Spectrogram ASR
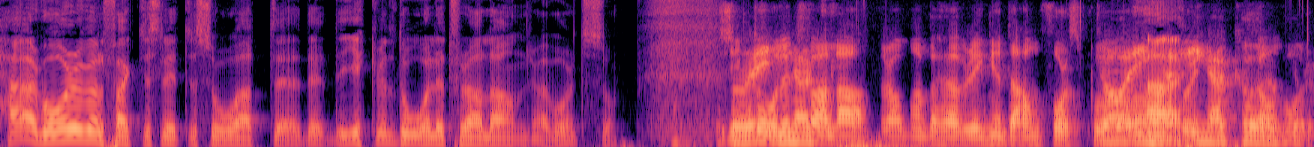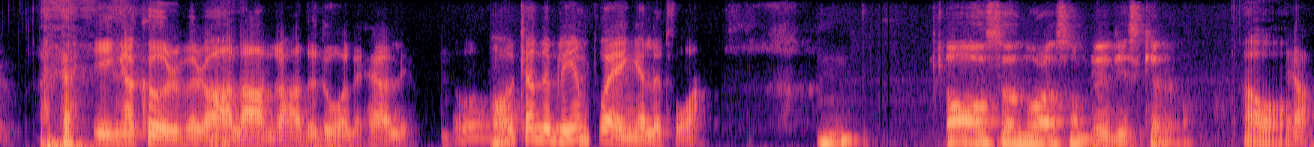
här var det väl faktiskt lite så att eh, det, det gick väl dåligt för alla andra, var det inte så? Det gick dåligt inga... för alla andra om man behöver ingen downforce på... Ja, inga, inga kurvor. Inga kurvor och alla andra hade dålig helg. Då, då kan det bli en poäng eller två. Mm. Ja, och så några som blev diskade. Ja. ja.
